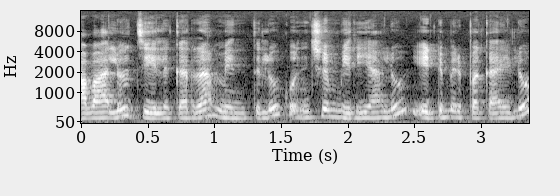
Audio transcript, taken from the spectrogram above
ఆవాలు జీలకర్ర మెంతులు కొంచెం మిరియాలు ఎండుమిరపకాయలు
